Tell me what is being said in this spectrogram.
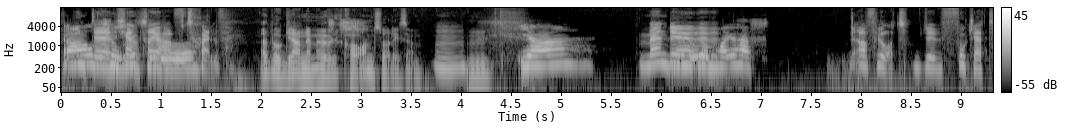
Ja, Inte en känsla jag haft själv. Att bo granne med vulkan så liksom. Mm. Mm. Ja, Men du, nej, de har ju haft ja förlåt, du fortsätt.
